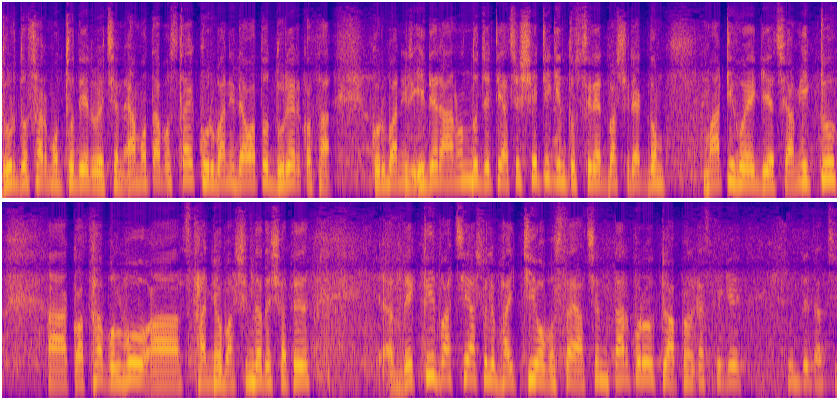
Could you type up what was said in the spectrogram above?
দুর্দশার মধ্য দিয়ে রয়েছেন। এমত অবস্থায় কুরবানি দেওয়া তো দূরের কথা। কুরবানির ঈদের আনন্দ যেটি আছে, সেটি কিন্তু সিলেটবাসীর একদম মাটি হয়ে গিয়েছে। আমি একটু কথা বলব স্থানীয় বাসিন্দাদের সাথে। দেখতেই পাচ্ছি আসলে ভাই কি অবস্থায় আছেন। তারপরেও একটু আপনার কাছ থেকে শুনতে চাচ্ছি,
